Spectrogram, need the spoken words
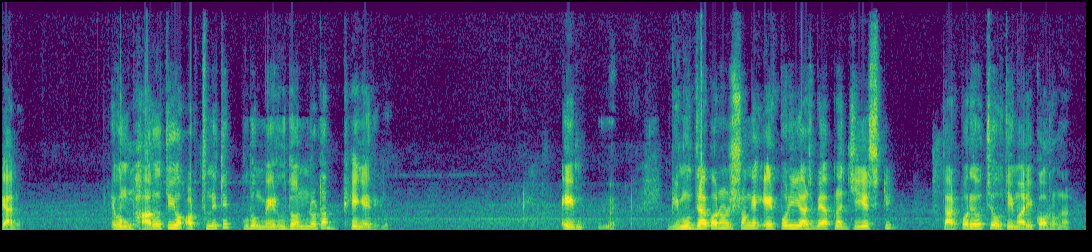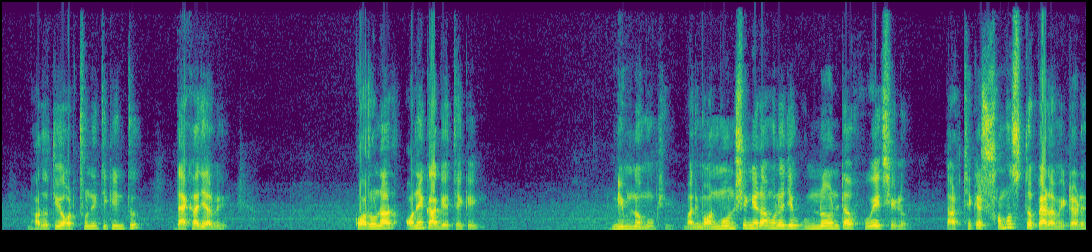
গেল এবং ভারতীয় অর্থনীতির পুরো মেরুদণ্ডটা ভেঙে দিল। এই বিমুদ্রাকরণের সঙ্গে এরপরই আসবে আপনার জিএসটি, তারপরে হচ্ছে অতিমারি করোনা ভারতীয় অর্থনীতি কিন্তু দেখা যাবে করোনার অনেক আগে থেকেই নিম্নমুখী। মানে মনমোহন সিংয়ের আমলে যে উন্নয়নটা হয়েছিল, তার থেকে সমস্ত প্যারামিটারে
